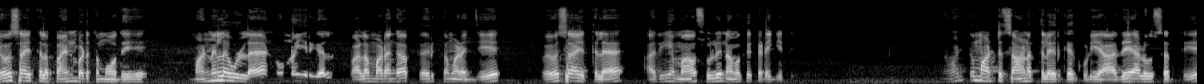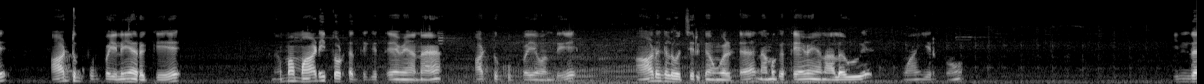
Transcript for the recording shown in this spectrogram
விவசாயத்தில் பயன்படுத்தும் போது மண்ணில் உள்ள நுண்ணுயிர்கள் பல மடங்காக பெருக்கமடைஞ்சு விவசாயத்தில் அதிக மகசூல் நமக்கு கிடைக்குது. நாட்டு மாட்டு சாணத்தில் இருக்கக்கூடிய அதே அளவு சத்து ஆட்டு குப்பையிலையும் இருக்குது நம்ம மாடி தோட்டத்துக்கு தேவையான ஆட்டு குப்பையை வந்து ஆடுகள் வச்சுருக்கவங்கள்ட்ட நமக்கு தேவையான அளவு வாங்கியிருக்கோம். இந்த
